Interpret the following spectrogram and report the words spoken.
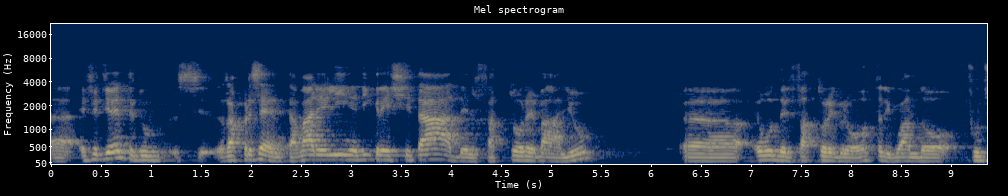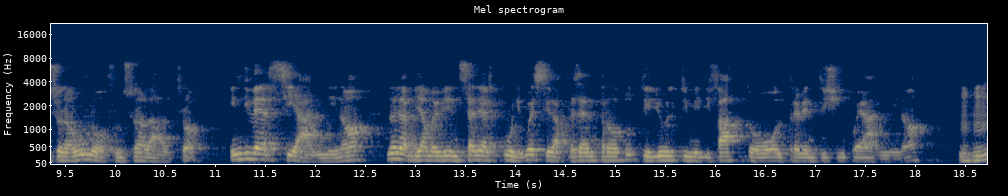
eh, effettivamente tu rappresenta varie linee di crescita del fattore value eh, o del fattore growth, di quando funziona uno o funziona l'altro, in diversi anni. No? Noi ne abbiamo evidenziati alcuni, questi rappresentano tutti gli ultimi di fatto oltre 25 anni. No? Mm-hmm.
